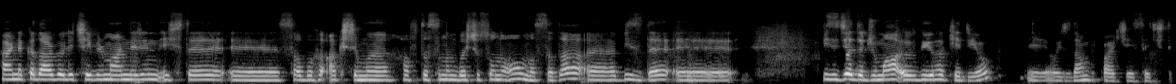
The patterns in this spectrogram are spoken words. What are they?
Her ne kadar böyle çevirmenlerin işte sabahı, akşamı, haftasının başı sonu olmasa da biz de Bizce de Cuma övgüyü hak ediyor. E, o yüzden bu parçayı seçtik.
